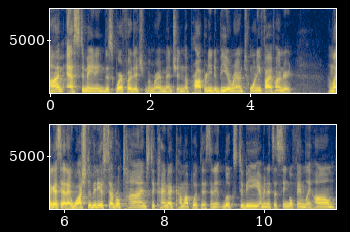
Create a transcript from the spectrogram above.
I'm estimating the square footage, remember I mentioned the property to be around 2,500. And like I said, I watched the video several times to kind of come up with this. And it looks to be, I mean, it's a single family home.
